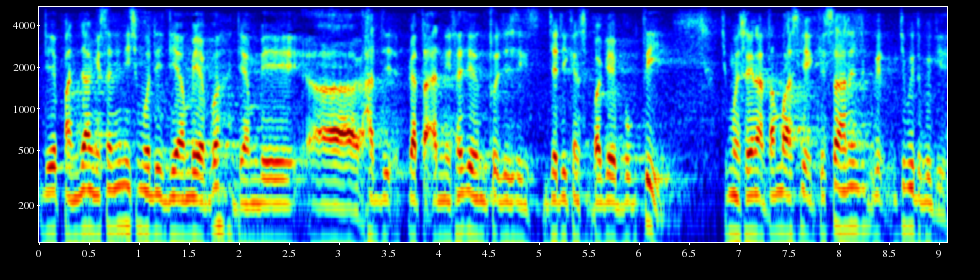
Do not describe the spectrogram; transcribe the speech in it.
dia panjang kisah ini semua dia, dia ambil apa? Dia ambil uh, hadis perkataan ni saja untuk jadikan sebagai bukti. Cuma saya nak tambah sikit kisah ni cuba kita pergi.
